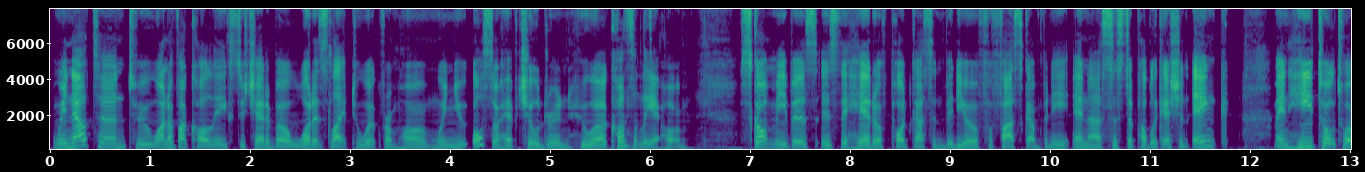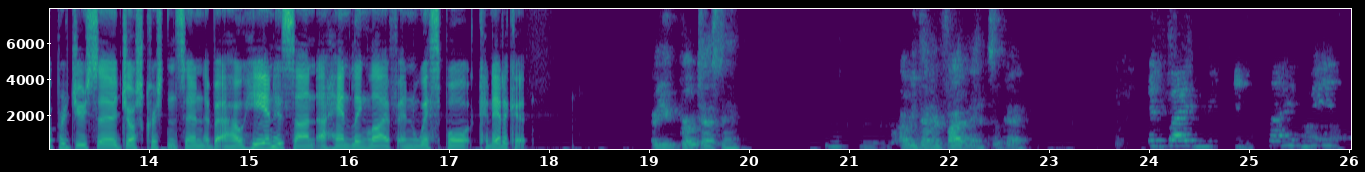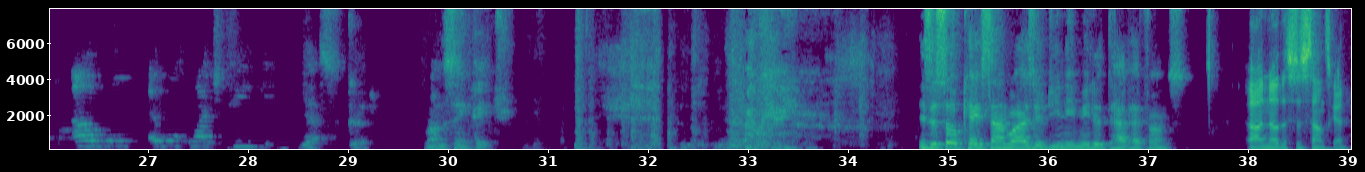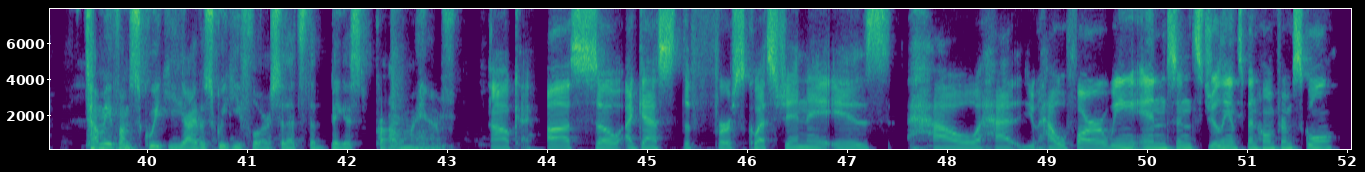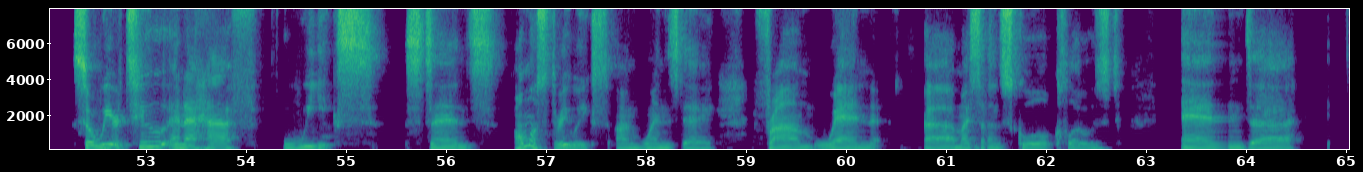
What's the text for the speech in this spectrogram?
We now turn to one of our colleagues to chat about what it's like to work from home when you also have children who are constantly at home. Scott Mebus is the head of podcast and video for Fast Company and our sister publication Inc. And he talked to our producer, Josh Christensen, about how he and his son are handling life in Westport, Connecticut. Are you protesting? I'll be done in five minutes, okay? In five, in five minutes, I won't, I won't watch TV. Yes, good. We're on the same page. Okay. Is this okay sound wise, or do you need me to have headphones? Uh, no, this is sounds good. Tell me if I'm squeaky. I have a squeaky floor, so that's the biggest problem I have. Okay. Uh, so I guess the first question is how ha- you how far are we in since Julian's been home from school? So we are two and a half weeks since almost three weeks on Wednesday from when uh, my son's school closed, and uh,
